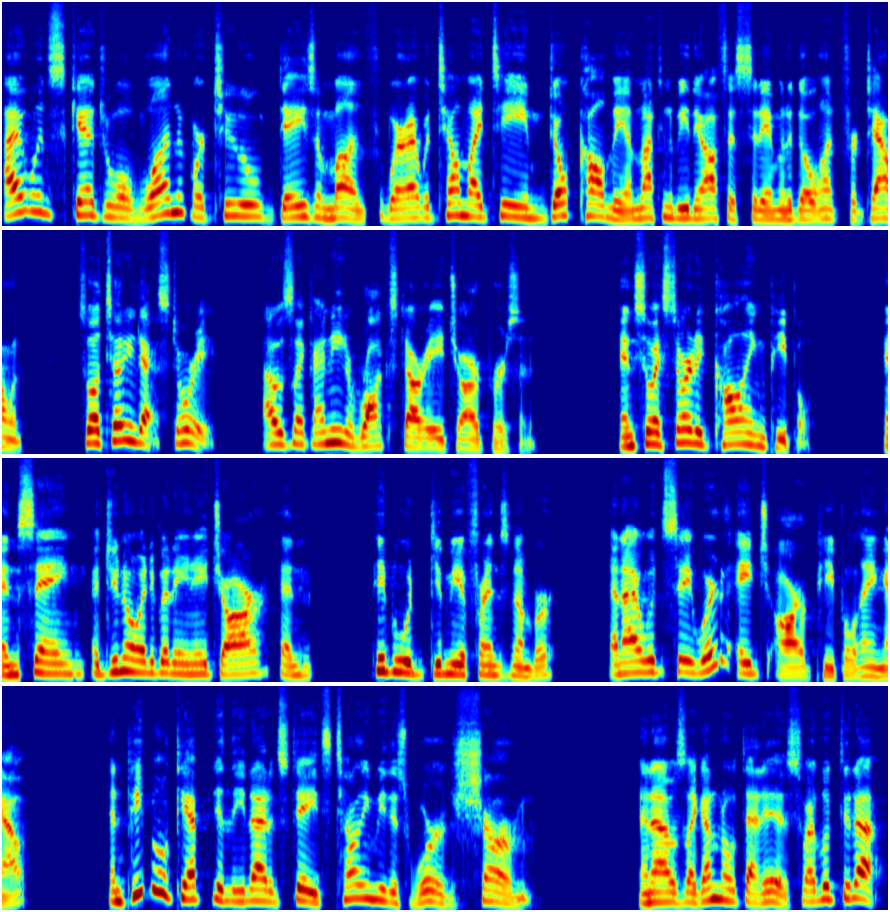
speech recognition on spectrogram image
I would schedule one or two days a month where I would tell my team, don't call me. I'm not going to be in the office today. I'm going to go hunt for talent. So I'll tell you that story. I was like, I need a rock star HR person. And so I started calling people and saying, uh, Do you know anybody in HR? And people would give me a friend's number. And I would say, Where do HR people hang out? And people kept in the United States telling me this word, SHRM. And I was like, I don't know what that is. So I looked it up.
